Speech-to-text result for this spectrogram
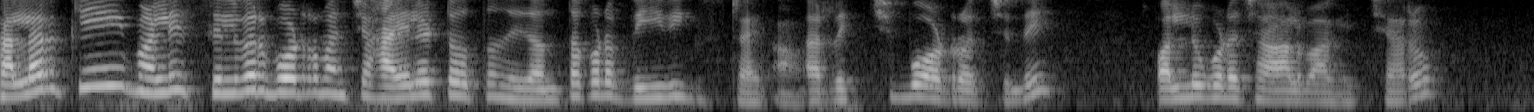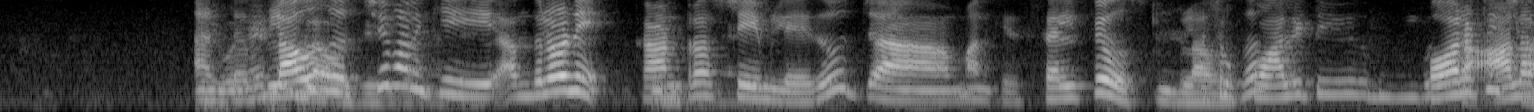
కలర్కి మళ్ళీ సిల్వర్ బోర్డర్ మంచి హైలైట్ అవుతుంది. ఇదంతా కూడా వీవింగ్ స్టైల్ ఆ. రిచ్ బోర్డర్ వచ్చింది. పళ్ళు కూడా చాలా బాగా ఇచ్చారు. అండ్ బ్లౌజ్ వచ్చి. మనకి అందులోనే కాంట్రాస్ట్ ఏం లేదు. మనకి సెల్ఫే వస్తుంది బ్లౌజ్ క్వాలిటీ క్వాలిటీ చాలా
